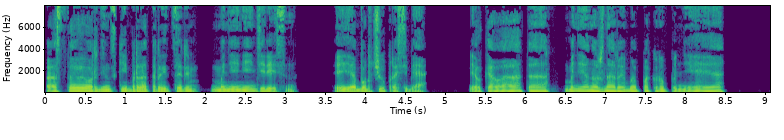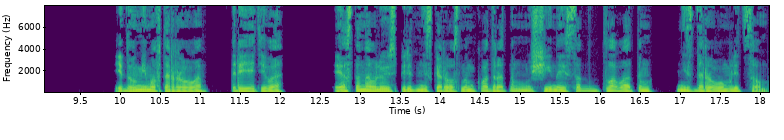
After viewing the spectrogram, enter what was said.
Простой орденский брат-рыцарь мне не интересен, и я бурчу про себя. Мелковато, мне нужна рыба покрупнее. Иду мимо второго, третьего и останавливаюсь перед низкорослым квадратным мужчиной с одутловатым, нездоровым лицом.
